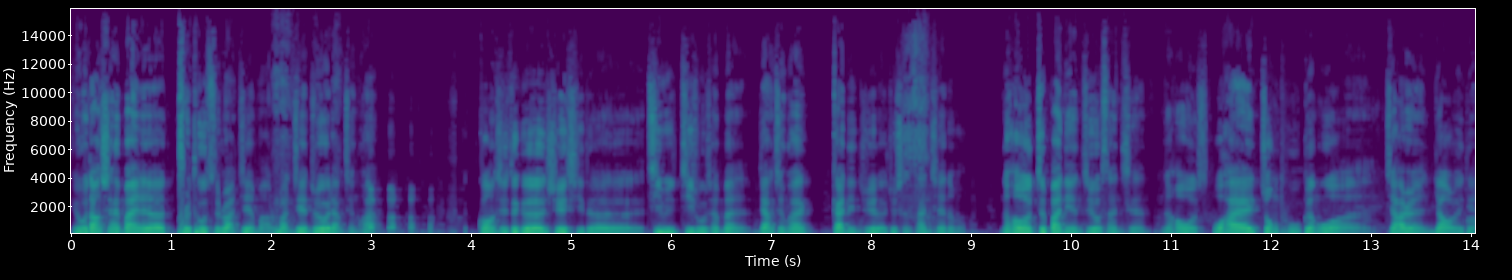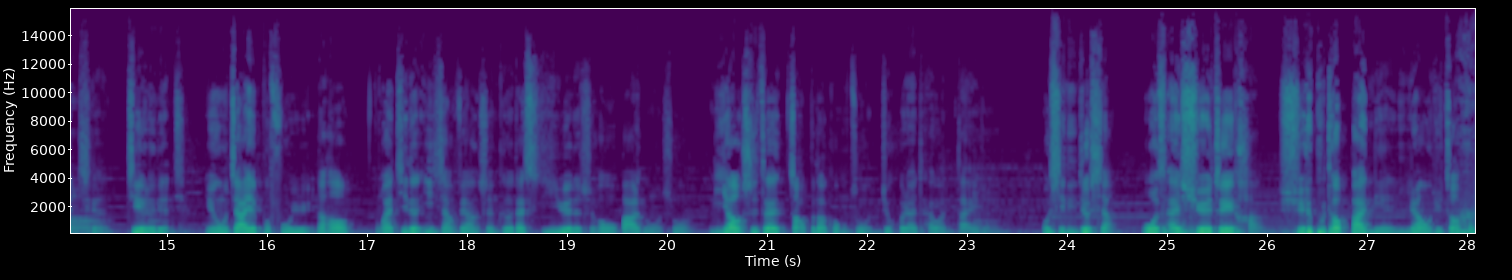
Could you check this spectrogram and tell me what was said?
因为我当时还买了 Pro Tools 软件嘛，软件就有两千块，光是这个学习的基基础成本两千块干进去了，就剩三千了嘛。然后这半年只有三千，然后我我还中途跟我家人要了一点钱，借了一点钱，因为我家也不富裕，然后。我还记得印象非常深刻，在十一月的时候，我爸跟我说：“你要是再找不到工作，你就回来台湾待着。”我心里就想：我才学这一行，学不到半年，你让我去找工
